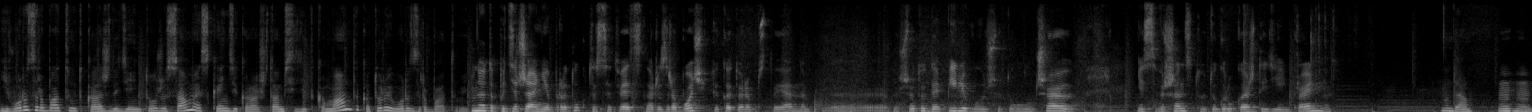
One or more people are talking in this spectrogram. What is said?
Его разрабатывают каждый день. То же самое с Candy Crush. Там сидит команда, которая его разрабатывает. Ну, это поддержание продукта, соответственно, разработчики, которые постоянно э, что-то допиливают, что-то улучшают и совершенствуют игру каждый день, правильно? Ну да. Угу.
